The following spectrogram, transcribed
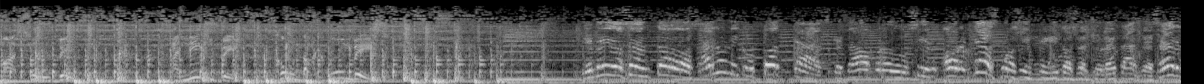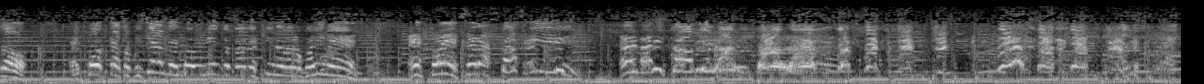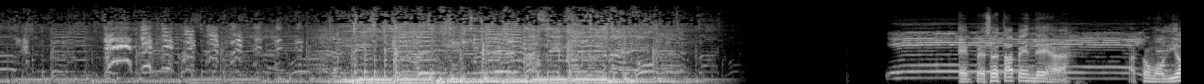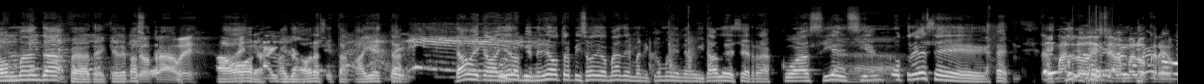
my soul. I. Bienvenidos sean todos al único podcast que te va a producir orgasmos infinitos de chuletas de cerdo. El podcast oficial del movimiento clandestino de los bolines. Esto es Serastofri, el Empezó esta pendeja. Ah, Como Dios manda. Espérate, ¿qué le pasó? otra vez. Ahora, ay, ahora sí está. Ahí está. Damas y caballeros, bienvenidos a otro episodio más del manicomio inevitable de Cerrasco así el 113. El más lo dice, no me lo creo.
